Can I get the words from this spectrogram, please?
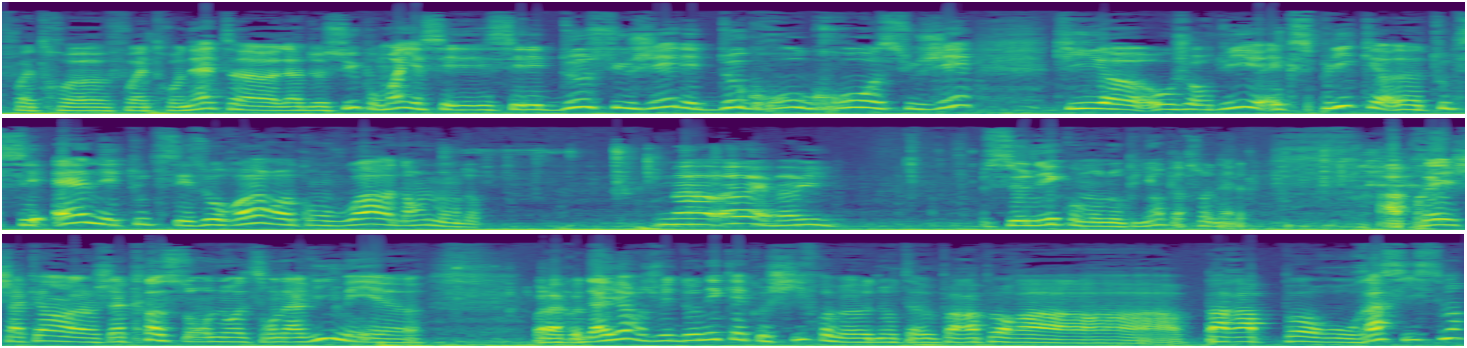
faut être faut être honnête euh, là-dessus. Pour moi, il y a c'est c'est les deux sujets, les deux gros gros sujets qui aujourd'hui expliquent toutes ces haines et toutes ces horreurs qu'on voit dans le monde. Bah oui. Ce n'est que mon opinion personnelle. Après, chacun chacun son avis, mais euh, voilà. D'ailleurs, je vais donner quelques chiffres euh, par rapport à par rapport au racisme.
